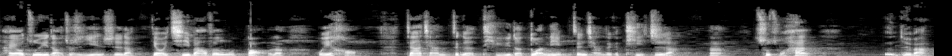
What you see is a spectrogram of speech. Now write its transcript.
还要注意到就是饮食的要七八分饱呢为好，加强这个体育的锻炼，增强这个体质啊啊，出出汗，对吧？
